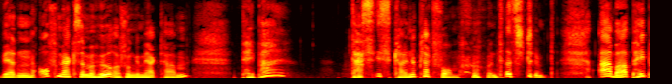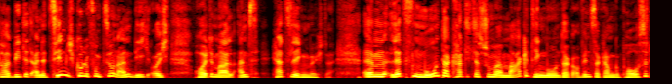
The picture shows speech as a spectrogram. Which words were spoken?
werden aufmerksame Hörer schon gemerkt haben, PayPal? Das ist keine Plattform. Und das stimmt. Aber PayPal bietet eine ziemlich coole Funktion an, die ich euch heute mal ans Herz legen möchte. Ähm, letzten Montag hatte ich das schon mal im Marketing-Montag auf Instagram gepostet.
